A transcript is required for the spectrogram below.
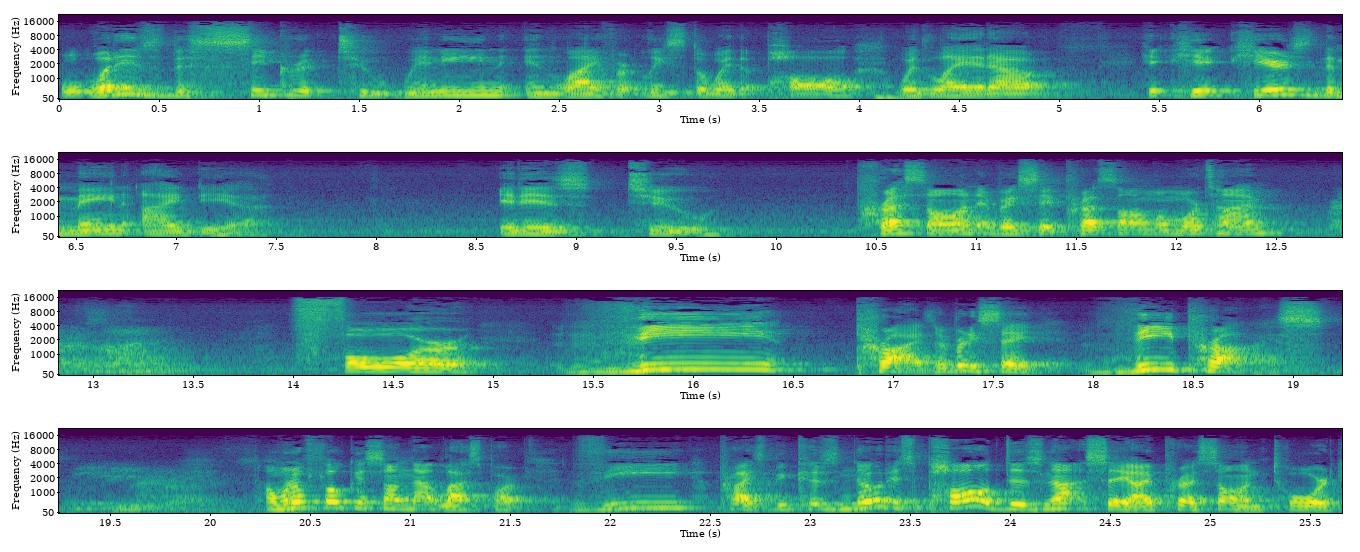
what is the secret to winning in life, or at least the way that Paul would lay it out? Here's the main idea it is to press on. Everybody say press on one more time. Press on. For the prize. Everybody say the prize. I want to focus on that last part the prize. Because notice, Paul does not say, I press on toward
